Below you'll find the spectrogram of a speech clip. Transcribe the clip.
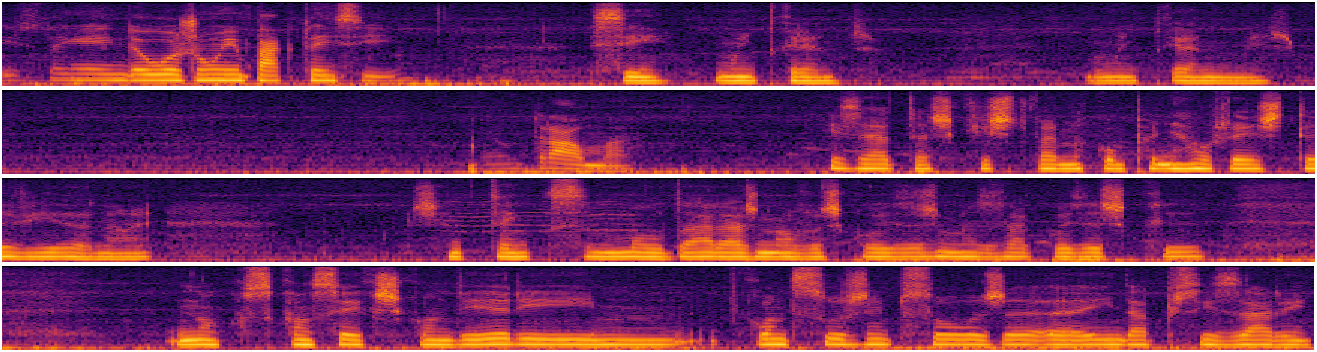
Isso tem ainda hoje um impacto em si? Sim, muito grande. Muito grande mesmo. É um trauma. Exato, acho que isto vai-me acompanhar o resto da vida, não é? A gente tem que se moldar às novas coisas, mas há coisas que não se consegue esconder e hum, quando surgem pessoas ainda a precisarem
